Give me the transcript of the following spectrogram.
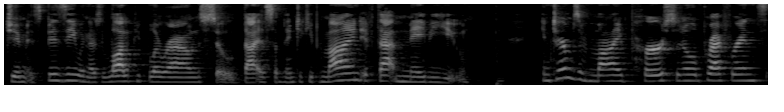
gym is busy, when there's a lot of people around. So, that is something to keep in mind if that may be you. In terms of my personal preference,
